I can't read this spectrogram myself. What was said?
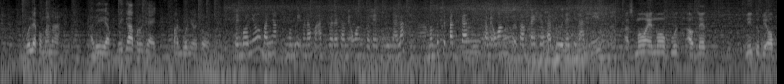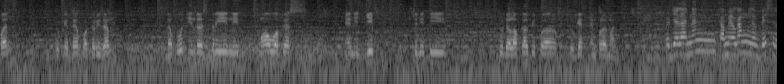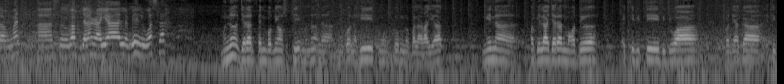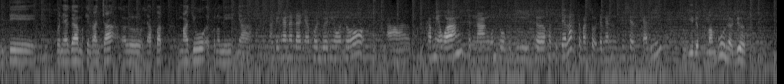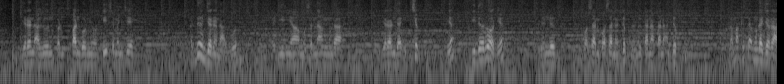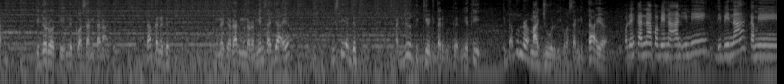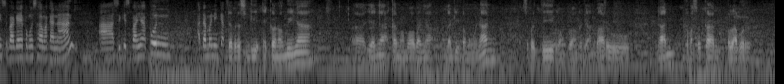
boleh pemanah. Ada uh, mega projek Pan Borneo tu. Pan Borneo banyak memberi manfaat kepada kami orang sebagai pengguna lah. Uh, mempercepatkan kami orang untuk sampai ke satu destinasi. As more and more food outlet need to be open to cater for tourism, the food industry need more workers and it give opportunity to the local people to get employment. Perjalanan kami orang lebih selamat uh, sebab jalan raya lebih luas lah. Mana jalan Pen Borneo City, mana nak nugok nahi penguntung nak bala rakyat. Ingin uh, apabila jalan mode aktiviti berjual, berniaga, aktiviti berniaga makin rancak lalu dapat maju ekonominya. Dengan adanya Pon Borneo tu, uh, kami orang senang untuk pergi ke hospital lah termasuk dengan patient sekali. Jadi dia pemangku nak ada jalan alun Pan Borneo Tik semenceh. Ada jalan alun. Jadinya mu senang dah jalan dah icek ya, feeder road ya. Dan kawasan-kawasan adep dan tanah-tanah adep. Lama kita mula jalan feeder road di kawasan tanah adep. Tak akan adep. Mula mula ramin saja ya. Mesti ada ada fikir kita ada bukan. Jadi kita pun nak maju lagi kawasan kita ya. Oleh kerana pembinaan ini dibina, kami sebagai pengusaha makanan, uh, sedikit sebanyak pun ada meningkat. Daripada segi ekonominya, uh, ianya akan membawa banyak lagi pembangunan seperti peluang-peluang kerjaan baru dan kemasukan pelabur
